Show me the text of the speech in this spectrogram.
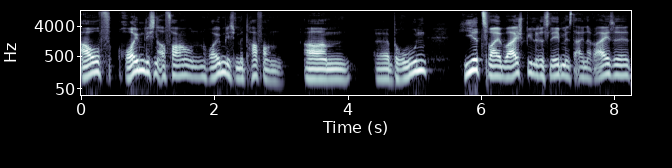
auf räumlichen Erfahrungen, räumlichen Metaphern ähm, äh, beruhen, hier zwei Beispiele. Das Leben ist eine Reise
